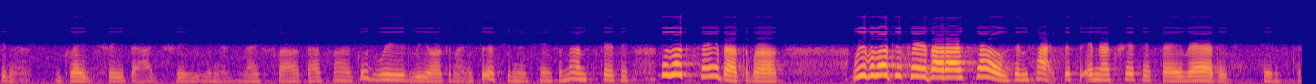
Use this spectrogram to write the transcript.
You know, great tree, bad tree. You know, nice flower, bad flower, good weed. Reorganize this. You know, change the landscaping. We have a lot to say about the world. We have a lot to say about ourselves. In fact, this inner critic very rarely seems to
